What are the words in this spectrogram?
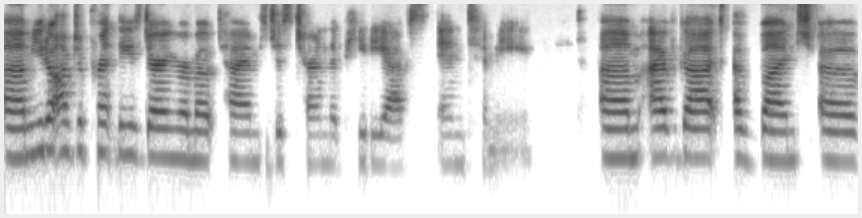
Um, you don't have to print these during remote times, just turn the PDFs into me. Um, I've got a bunch of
